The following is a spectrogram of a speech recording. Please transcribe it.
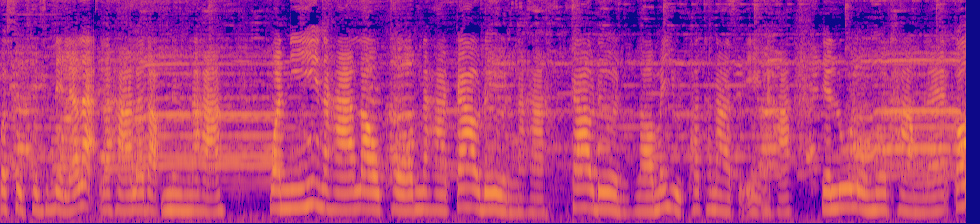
ประสบผลสำเร็จแล้วแหละนะคะ ระดับหนึ่งนะคะ วันนี้นะคะเราพร้อมนะคะก้าวเดินนะคะก้าวเดินเราไม่หยุดพัฒนาตัวเองนะคะ เรียนรู้ลงมือทำและก็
